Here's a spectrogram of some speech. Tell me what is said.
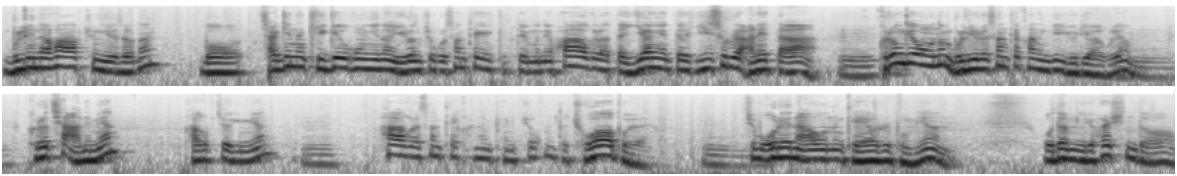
물리나 화학 중에서는 뭐 자기는 기계공이나 이런 쪽을 선택했기 때문에 화학을 갖다 2학년 때 이수를 안 했다. 음. 그런 경우는 물리를 선택하는 게 유리하고요. 음, 그렇지 않으면 가급적이면 음, 화학을 선택하는 편이 조금 더 좋아 보여요. 음. 지금 올해 나오는 계열을 보면 오답률이 훨씬 더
